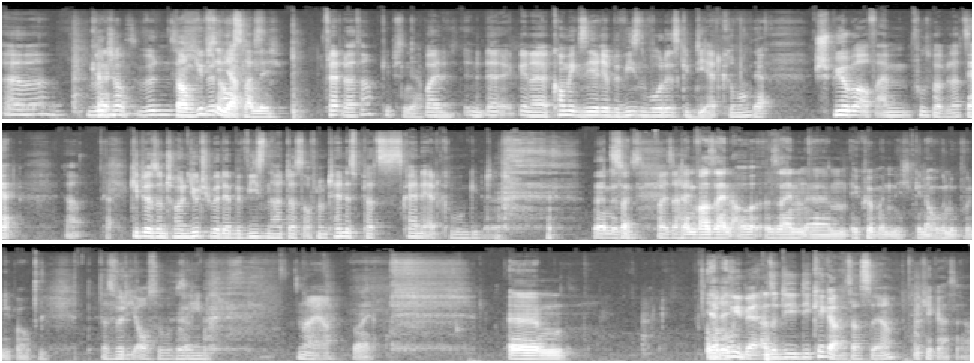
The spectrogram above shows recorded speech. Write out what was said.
äh, würden, Chance. würden sich, Darum gibt es in Japan nicht. Flat Earther? Gibt's in Japan Weil in, der- in der Comicserie bewiesen wurde, es gibt die Erdkrümmung. Ja. Spürbar auf einem Fußballplatz. Ja. Ja. Gibt ja so einen tollen YouTuber, der bewiesen hat, dass auf einem Tennisplatz es keine Erdkrümmung gibt. Dann, Sonst- dann halt- war sein, sein ähm, Equipment nicht genau genug, würde ich behaupten. Das würde ich auch so sehen. Naja. Naja. Ähm, Aber Erich- Gummibären, also die, die Kicker, sagst du, ja? die Kickers, ja.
